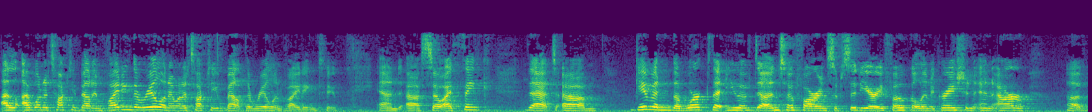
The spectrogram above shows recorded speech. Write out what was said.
I, I, want to talk to you about inviting the real, and I want to talk to you about the real inviting too. And uh, so I think that um, given the work that you have done so far in subsidiary focal integration and our uh,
